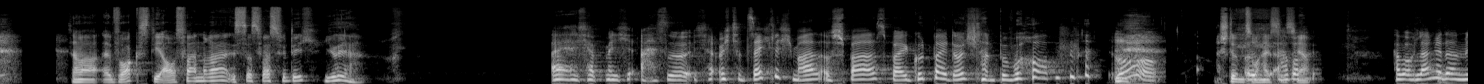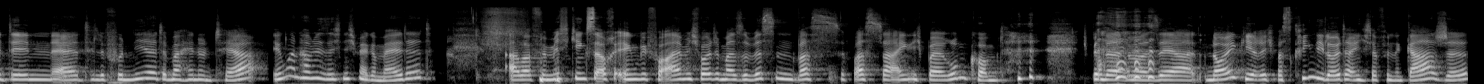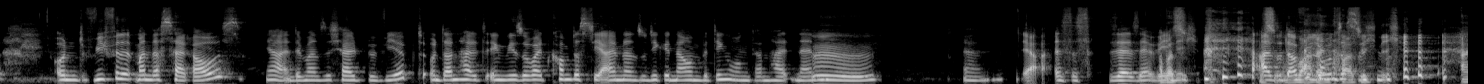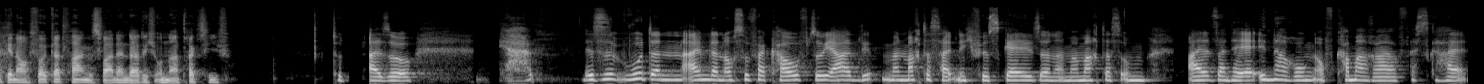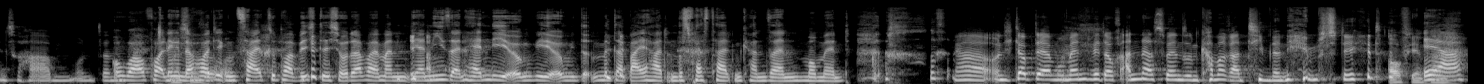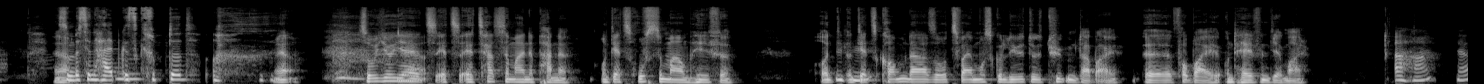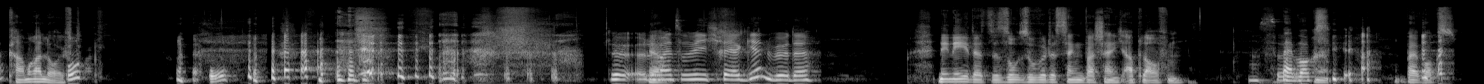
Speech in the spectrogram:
Sag mal, äh, Vox, die Auswanderer, ist das was für dich, Julia? Äh, Ich habe mich, also ich habe mich tatsächlich mal aus Spaß bei Goodbye Deutschland beworben. Oh. Stimmt, so Und heißt es ja. Habe auch lange dann mit denen äh, telefoniert, immer hin und her. Irgendwann haben die sich nicht mehr gemeldet. Aber für mich ging es auch irgendwie vor allem, ich wollte mal so wissen, was, was da eigentlich bei rumkommt. ich bin da immer sehr neugierig, was kriegen die Leute eigentlich da für eine Gage und wie findet man das heraus? Ja, indem man sich halt bewirbt und dann halt irgendwie so weit kommt, dass die einem dann so die genauen Bedingungen dann halt nennen. Mm. Ähm, ja, es ist sehr, sehr wenig. Also es dafür lohnt es quasi- sich nicht. Ah, genau, ich wollte gerade fragen, es war dann dadurch unattraktiv. Also, ja, es wurde dann einem dann auch so verkauft, so ja, man macht das halt nicht fürs Geld, sondern man macht das, um all seine Erinnerungen auf Kamera festgehalten zu haben. Und dann, Oh wow, vor allen Dingen in der so- heutigen Zeit super wichtig, oder? Weil man ja. Ja. nie sein Handy irgendwie, irgendwie mit dabei hat und das festhalten kann, seinen Moment. ja, und ich glaube, der Moment wird auch anders, wenn so ein Kamerateam daneben steht. Auf jeden Fall. Ja. Ja. So ein bisschen halb geskriptet. Ja. So, Julia, Ja. jetzt, jetzt, jetzt hast du mal eine Panne. Und jetzt rufst du mal um Hilfe. Und, Mhm. und jetzt kommen da so zwei muskulöse Typen dabei, äh, vorbei und helfen dir mal. Aha, ja. Kamera läuft. Oh, Oh. du, du Ja. meinst, wie ich reagieren würde? Nee, nee, das, so, so würde es dann wahrscheinlich ablaufen. Ach so. Bei Vox. Ja. bei Vox.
